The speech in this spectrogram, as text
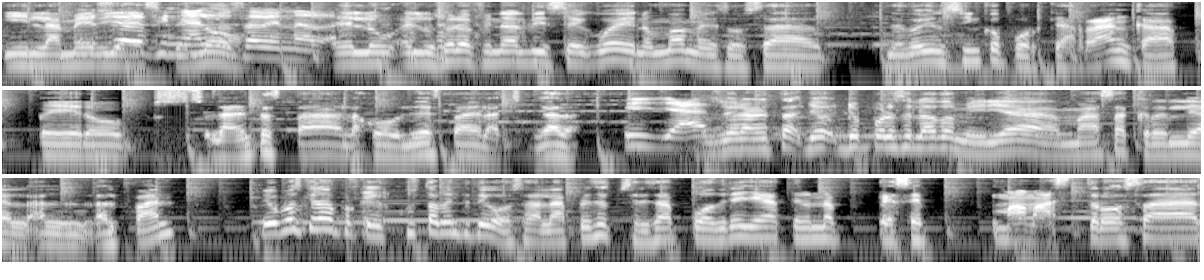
Y la media. El usuario final no, sabe nada. El, usuario final dice, güey, no mames, o sea, le doy un 5 porque arranca, pero pues, la neta está, la jugabilidad está de la chingada. Y ya. Pues yo, la neta, yo, yo, por ese lado me iría más a creerle al, al, al fan. Digo, más que nada porque justamente digo, o sea, la prensa especializada podría llegar a tener una PC mamastrosa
